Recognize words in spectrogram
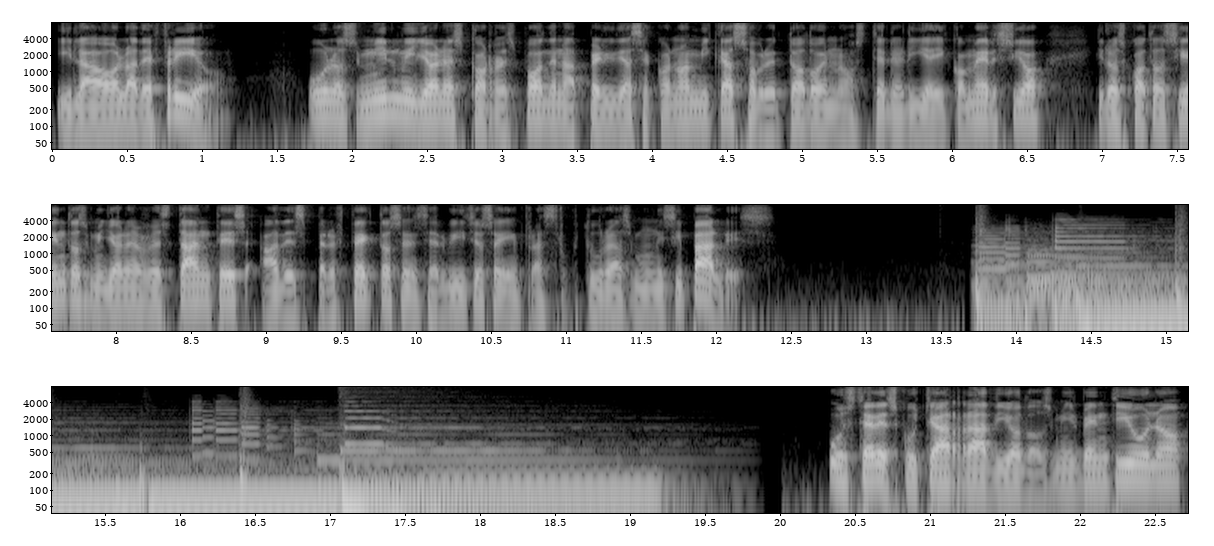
y la ola de frío. Unos mil millones corresponden a pérdidas económicas, sobre todo en hostelería y comercio, y los 400 millones restantes a desperfectos en servicios e infraestructuras municipales. Usted escucha Radio 2021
